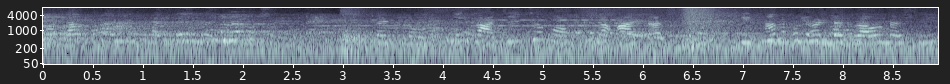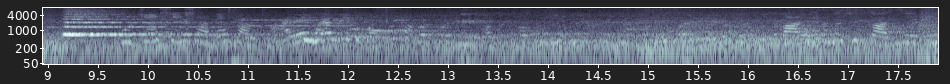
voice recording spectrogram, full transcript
आता आपण मंडई मेट्रो हे काचेच्या आत असते तिथून ती अंडरग्राऊंड अशी पुढच्या स्टेशनला बाहेरून अशी काचेचे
